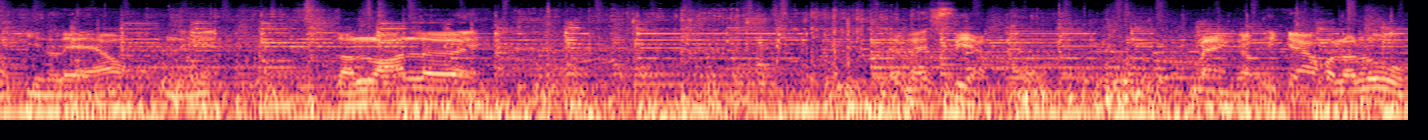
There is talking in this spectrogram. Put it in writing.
มากินแล้วนี่ร้อนๆเลยจะได้เสียบแบ่งกับพี่แก้วคนละลูก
